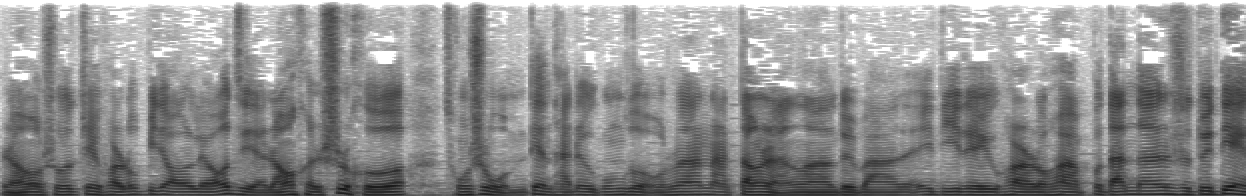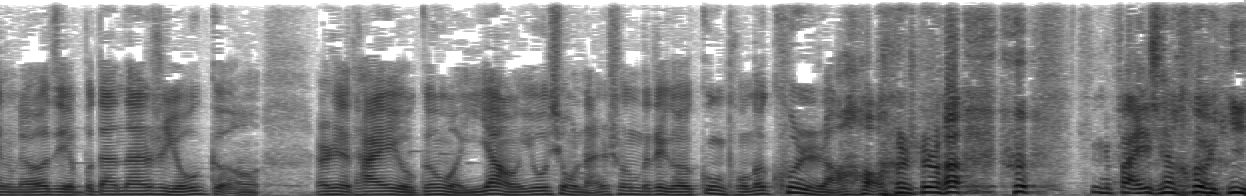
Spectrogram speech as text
然后说这块都比较了解，然后很适合从事我们电台这个工作。我说那那当然了，对吧？AD 这一块的话，不单单是对电影了解，不单单是有梗，而且他也有跟我一样优秀男生的这个共同的困扰，是吧？发一先后一，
